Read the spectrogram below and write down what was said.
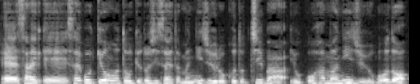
えー、最えー、最高気温は東京都市埼玉26度、千葉、横浜25度、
